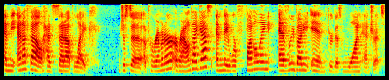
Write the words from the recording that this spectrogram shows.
and the NFL had set up like just a, a perimeter around, I guess, and they were funneling everybody in through this one entrance.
